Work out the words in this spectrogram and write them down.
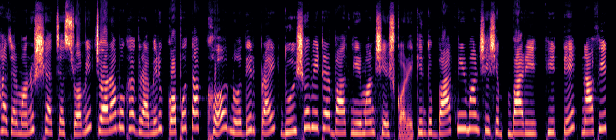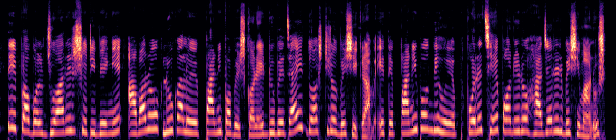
হাজার মানুষ স্বেচ্ছাশ্রমে চড়ামুখা গ্রামের কপোতাক্ষ নদীর প্রায় দুইশো মিটার বাঁধ নির্মাণ শেষ করে। কিন্তু বাঁধ নির্মাণ শেষে বাড়ি ফিরতে, না ফিরতেই প্রবল জোয়ারের সেটি ভেঙে আবারও লুকালয়ে পানি প্রবেশ করে। ডুবে যায় দশটিরও বেশি গ্রাম। এতে পানিবন্দী হয়ে পড়েছে পনেরো হাজারের বেশি মানুষ।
